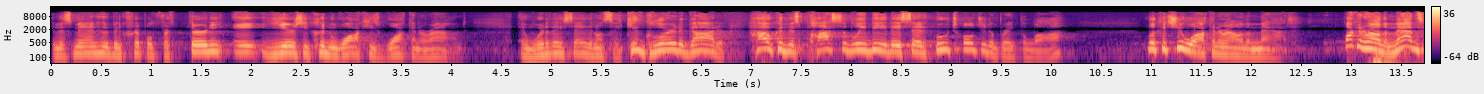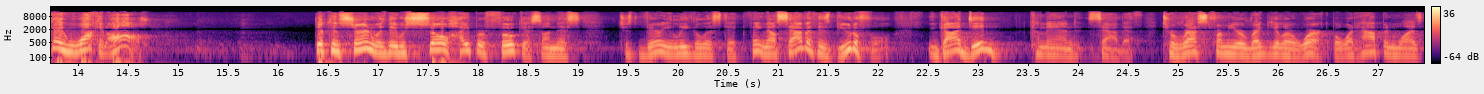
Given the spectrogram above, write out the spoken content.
And this man who had been crippled for 38 years, he couldn't walk, he's walking around. And what do they say? They don't say, Give glory to God, or how could this possibly be? They said, Who told you to break the law? Look at you walking around with a mat. Walking around with a mat, this guy can walk at all. Their concern was they were so hyper focused on this just very legalistic thing. Now, Sabbath is beautiful. God did command Sabbath to rest from your regular work. But what happened was,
